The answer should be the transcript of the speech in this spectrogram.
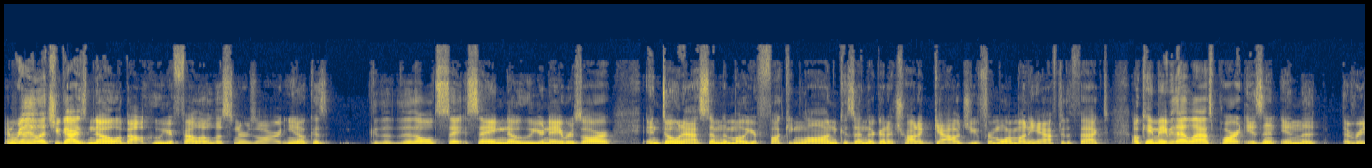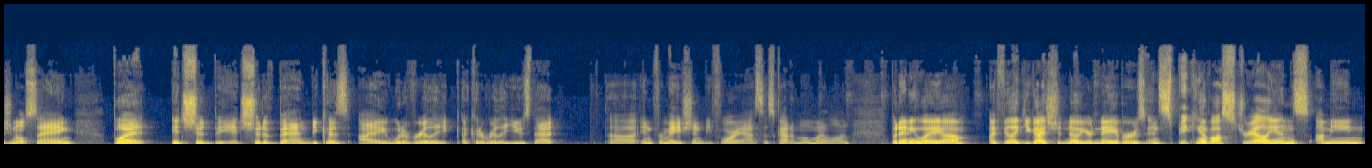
and really let you guys know about who your fellow listeners are. You know, because the, the old say, saying know who your neighbors are and don't ask them to mow your fucking lawn because then they're going to try to gouge you for more money after the fact okay maybe that last part isn't in the original saying but it should be it should have been because i would have really i could have really used that uh, information before i asked this guy to mow my lawn but anyway um, i feel like you guys should know your neighbors and speaking of australians i mean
